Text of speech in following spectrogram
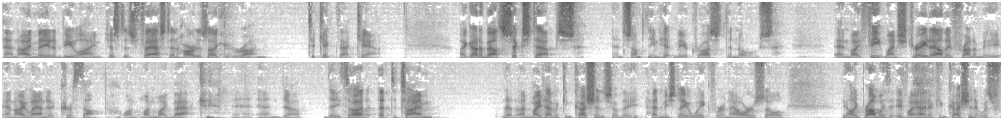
and I made a beeline just as fast and hard as I could run to kick that can. I got about six steps, and something hit me across the nose and my feet went straight out in front of me, and I landed kerthump on, on my back. And uh, they thought at the time that I might have a concussion, so they had me stay awake for an hour or so. The only problem with if I had a concussion, it was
